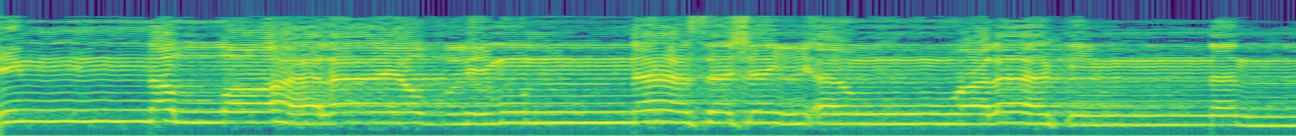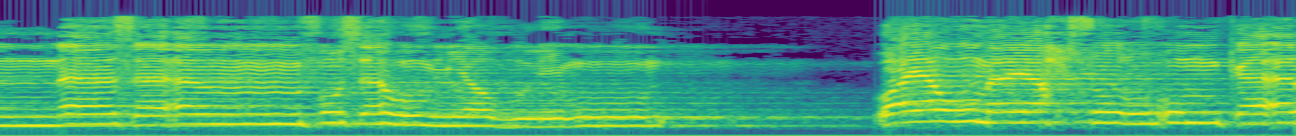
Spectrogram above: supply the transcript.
إن الله لا يظلم الناس شيئا ولكن الناس أنفسهم يظلمون ويوم يحشرهم كأن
